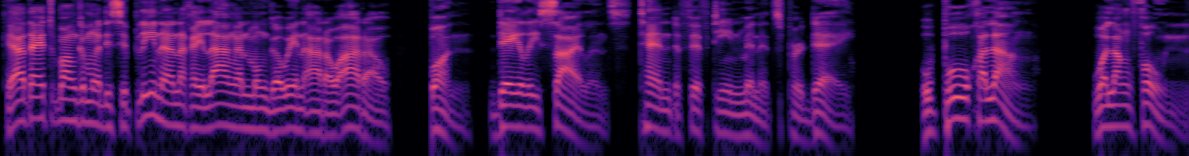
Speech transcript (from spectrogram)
Kaya dahil ito mga disiplina na kailangan mong gawin araw-araw. 1. Daily silence, 10 to 15 minutes per day. Upo ka lang. Walang phone.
